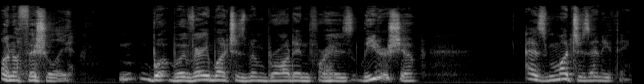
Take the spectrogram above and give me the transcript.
unofficially, but, but very much has been brought in for his leadership as much as anything.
